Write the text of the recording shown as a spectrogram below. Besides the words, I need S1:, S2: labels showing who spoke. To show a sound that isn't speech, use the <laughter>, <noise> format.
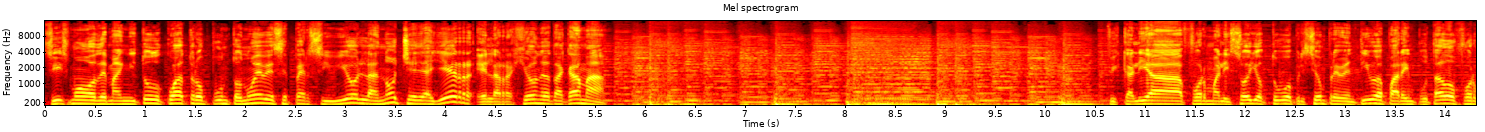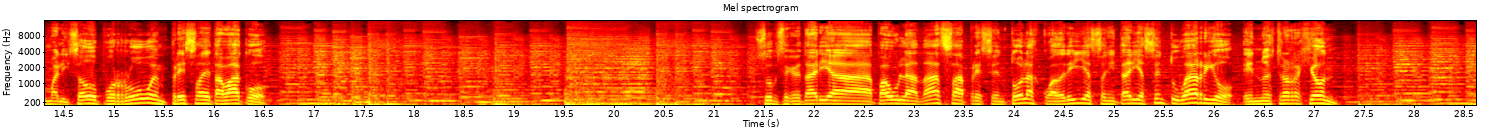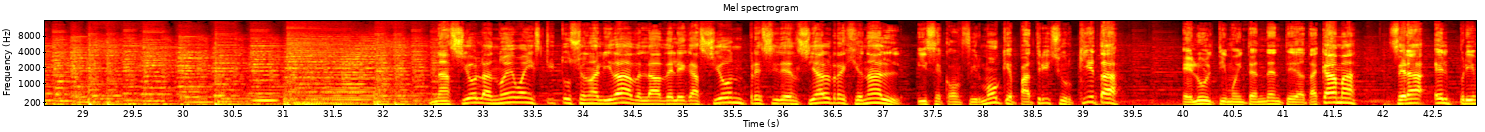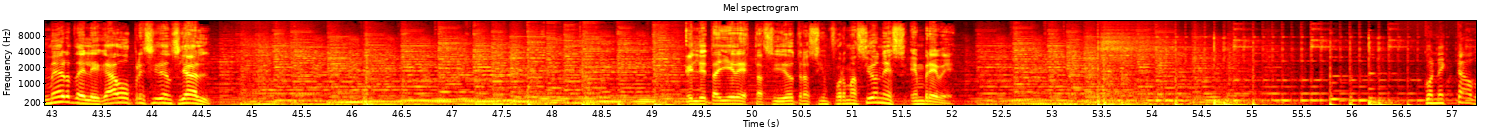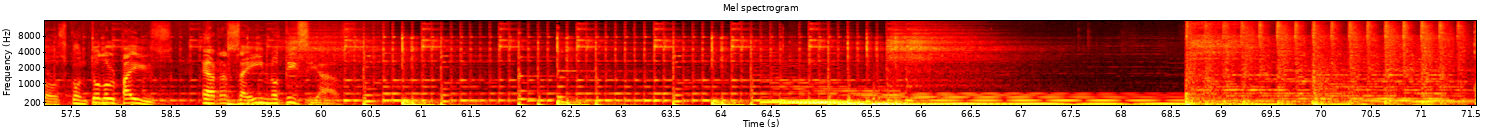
S1: Sismo de magnitud 4.9 se percibió la noche de ayer en la región de Atacama. Fiscalía formalizó y obtuvo prisión preventiva para imputado formalizado por robo a empresa de tabaco. Subsecretaria Paula Daza presentó las cuadrillas sanitarias en tu barrio, en nuestra región. Nació la nueva institucionalidad, la Delegación Presidencial Regional, y se confirmó que Patricio Urquieta, el último intendente de Atacama, será el primer delegado presidencial. El detalle de estas y de otras informaciones en breve.
S2: Conectados con todo el país, RCI Noticias.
